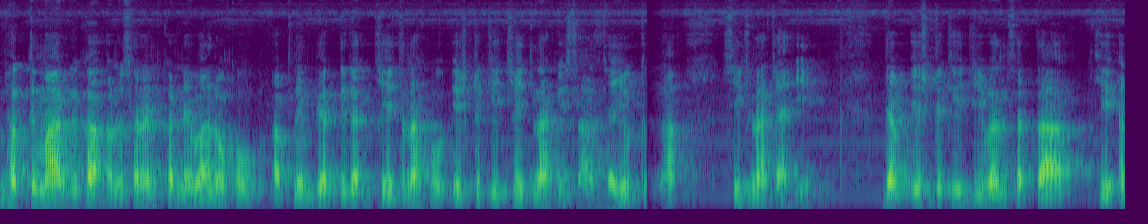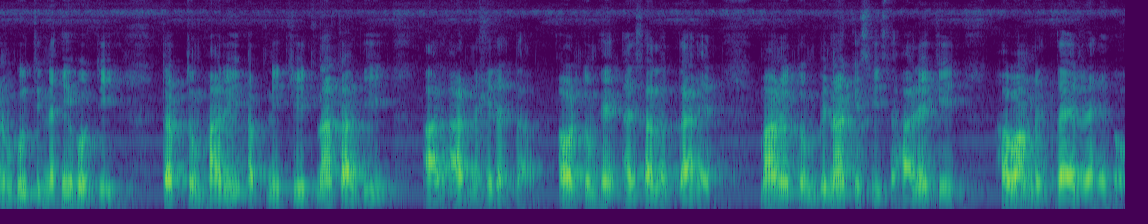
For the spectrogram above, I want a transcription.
भक्ति मार्ग का अनुसरण करने वालों को अपनी व्यक्तिगत चेतना को, इष्ट की चेतना के साथ संयुक्त करना सीखना चाहिए। जब इष्ट की जीवन सत्ता की अनुभूति नहीं होती, तब तुम्हारी अपनी चेतना का भी आधार नहीं रहता और तुम्हें ऐसा लगता है मानो तुम बिना किसी सहारे के हवा में तैर रहे हो।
